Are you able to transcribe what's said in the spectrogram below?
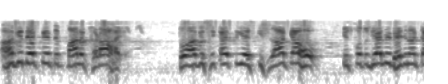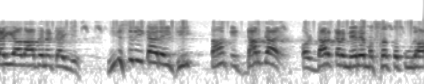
آگے دیکھتے ہیں تو مالک کھڑا ہے۔ تو آگے سے کہتی ہے، اس کی سزا کیا ہو؟ اس کو تو جیل میں بھیجنا چاہیے، آزاد دینا چاہیے۔ اس لیے کہہ رہی تھی، تاکہ ڈر جائے اور ڈر کر میرے مقصد کو پورا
